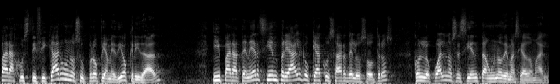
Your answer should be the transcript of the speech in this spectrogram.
para justificar uno su propia mediocridad y para tener siempre algo que acusar de los otros, con lo cual no se sienta uno demasiado mal.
